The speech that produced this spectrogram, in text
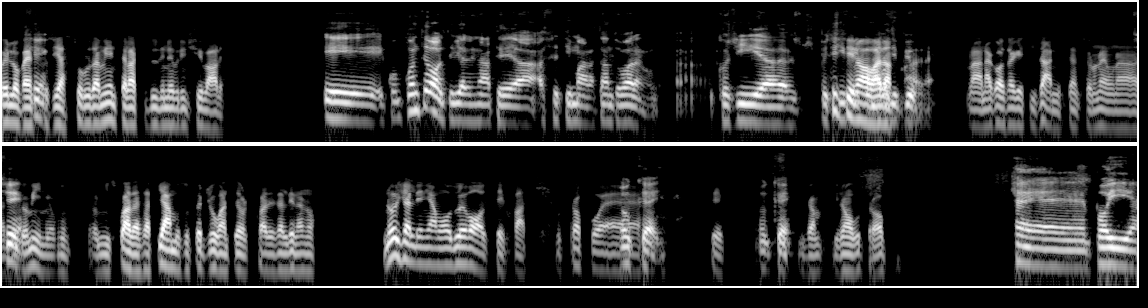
quello penso sì. sia assolutamente l'attitudine principale. E quante volte vi allenate a, a settimana? Tanto guarda, così uh, specifico sì, sì, no, vada, di più. Ma è una cosa che si sa, nel senso non è una sì. dominio. Ogni squadra sappiamo su per giù quante squadre si allenano. Noi ci alleniamo due volte, infatti. Purtroppo è. Ok. Sì. Ok. Diciamo, diciamo purtroppo. Eh, poi eh,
